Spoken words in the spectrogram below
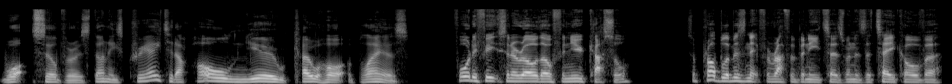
what Silva has done. He's created a whole new cohort of players. Four defeats in a row, though, for Newcastle. It's a problem, isn't it, for Rafa Benitez when there's a takeover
